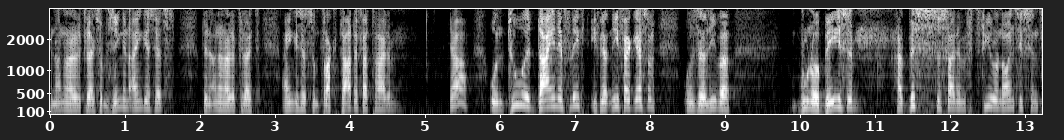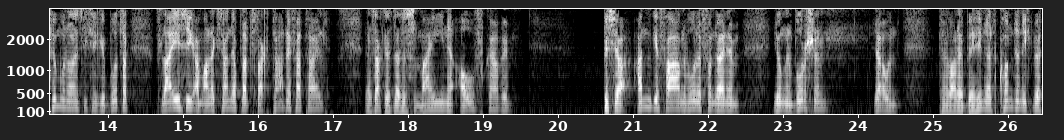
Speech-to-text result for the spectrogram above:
den anderen hat er vielleicht zum Singen eingesetzt, den anderen hat er vielleicht eingesetzt zum Traktate verteilen. Ja, und tue deine Pflicht. Ich werde nie vergessen, unser lieber Bruno Bese hat bis zu seinem 94., 95. Geburtstag fleißig am Alexanderplatz Traktate verteilt. Er sagte, das ist meine Aufgabe bis er angefahren wurde von einem jungen Burschen. Ja, und dann war er behindert, konnte nicht mehr,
